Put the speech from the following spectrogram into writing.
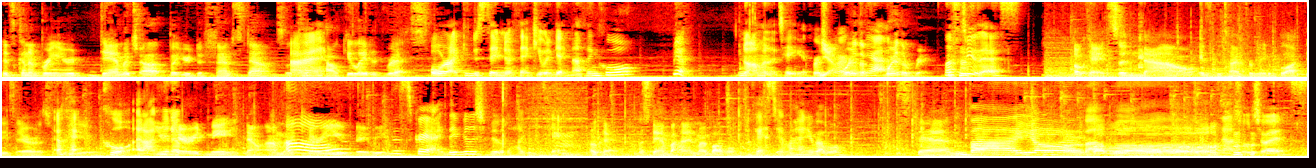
It's gonna bring your damage up, but your defense down. So it's a Alright. calculated risk. Or I can just say no thank you and get nothing cool? Yeah, No, I'm gonna take it for yeah. sure. We're the yeah. we're the ring. Let's do this. Okay, so now is the time for me to block these arrows for Okay, you. cool. And I'm you gonna. You carried me. Now I'm gonna carry Oh, you, baby. This is great. I- They really should be able to hug in this game. Okay, stand behind my bubble. Okay, stand behind your bubble. Stand by your bubble. Natural choice.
